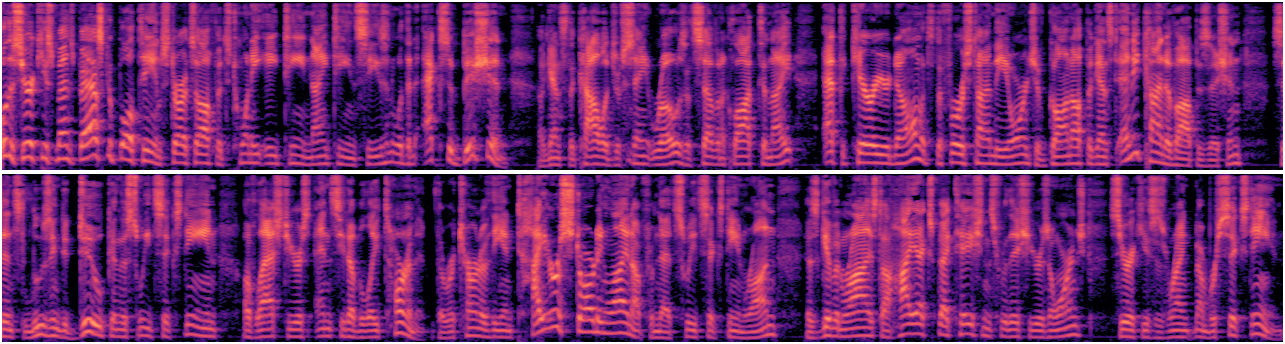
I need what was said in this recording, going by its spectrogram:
Well, the Syracuse men's basketball team starts off its 2018 19 season with an exhibition against the College of St. Rose at 7 o'clock tonight at the Carrier Dome. It's the first time the Orange have gone up against any kind of opposition since losing to Duke in the Sweet 16 of last year's NCAA tournament. The return of the entire starting lineup from that Sweet 16 run has given rise to high expectations for this year's Orange. Syracuse is ranked number 16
